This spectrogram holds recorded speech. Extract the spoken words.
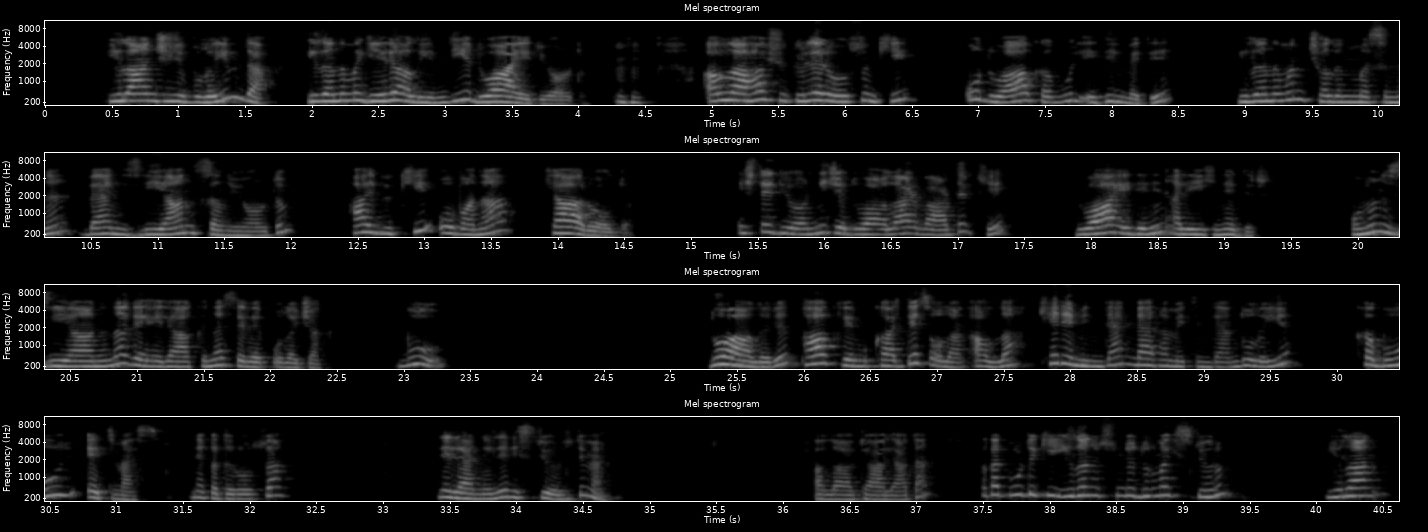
Yılancıyı bulayım da yılanımı geri alayım diye dua ediyordum. Allah'a şükürler olsun ki o dua kabul edilmedi. Yılanımın çalınmasını ben ziyan sanıyordum. Halbuki o bana kâr oldu. İşte diyor nice dualar vardır ki dua edenin aleyhinedir. Onun ziyanına ve helakına sebep olacak. Bu duaları pak ve mukaddes olan Allah kereminden, merhametinden dolayı kabul etmez. Ne kadar olsa neler neler istiyoruz değil mi? Allahü Teala'dan. Fakat buradaki yılan üstünde durmak istiyorum. Yılan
